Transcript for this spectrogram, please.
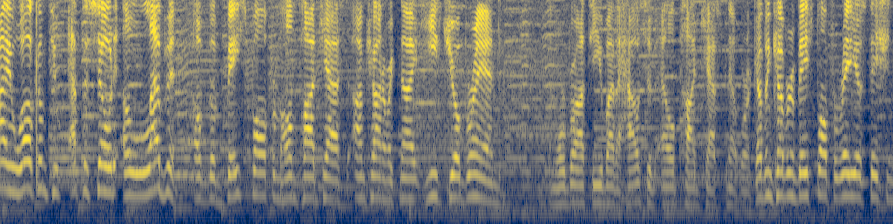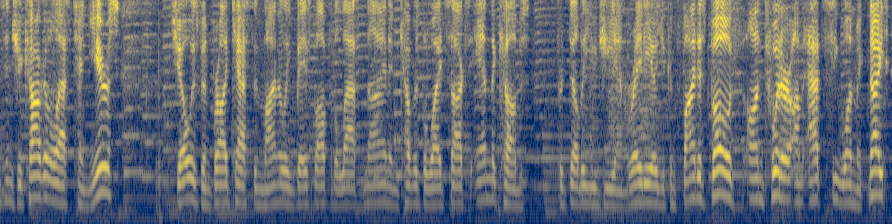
Hi, and welcome to episode 11 of the Baseball from Home podcast. I'm Connor McKnight. He's Joe Brand. And we're brought to you by the House of L Podcast Network. I've been covering baseball for radio stations in Chicago the last 10 years. Joe has been broadcasting minor league baseball for the last nine and covers the White Sox and the Cubs for WGN Radio. You can find us both on Twitter. I'm at C1 McKnight.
